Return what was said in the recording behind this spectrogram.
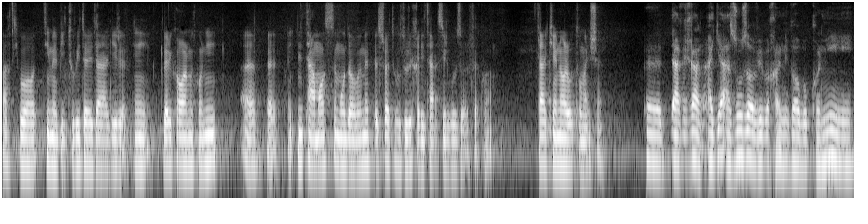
وقتی با تیم بی تو بی داری درگیر یعنی داری کار می‌کنی این تماس مداومت به صورت حضوری خیلی تاثیر گذاره فکر کنم. در کنار اتوماسیون دقیقا. اگه از اون زاویه بخوای نگاه بکنی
